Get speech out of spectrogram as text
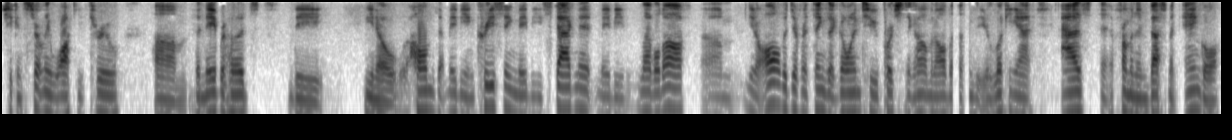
She can certainly walk you through um, the neighborhoods, the you know homes that may be increasing, maybe stagnant, maybe leveled off. Um, you know all the different things that go into purchasing a home and all the things that you're looking at as uh, from an investment angle.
